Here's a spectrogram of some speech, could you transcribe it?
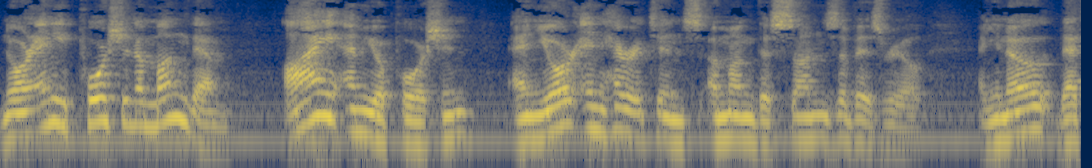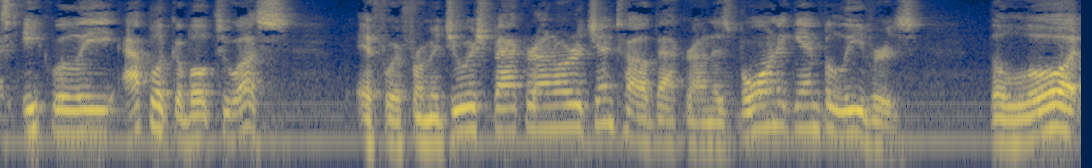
nor any portion among them. I am your portion and your inheritance among the sons of Israel. And you know, that's equally applicable to us if we're from a Jewish background or a Gentile background. As born again believers, the Lord,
